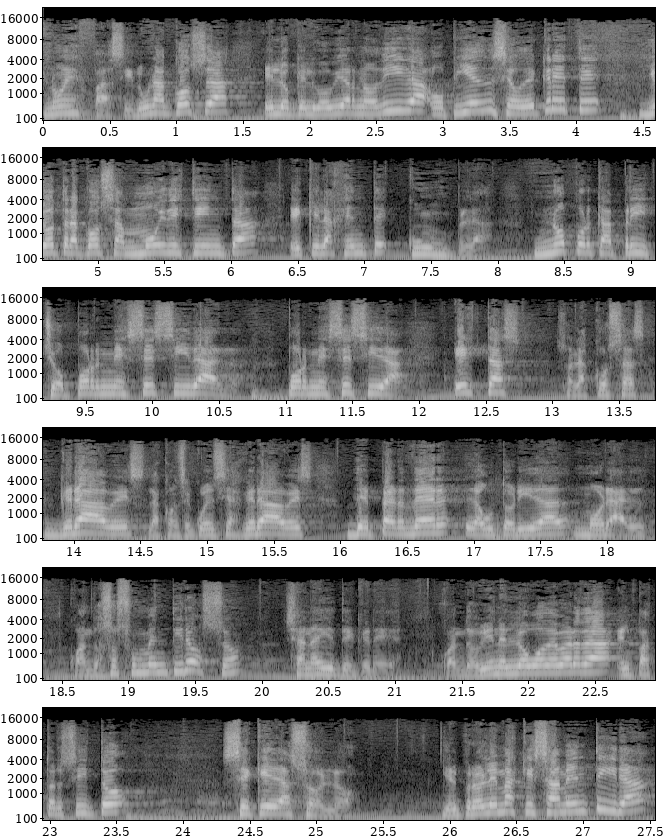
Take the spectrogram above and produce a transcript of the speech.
no es fácil. Una cosa es lo que el gobierno diga o piense o decrete y otra cosa muy distinta es que la gente cumpla. No por capricho, por necesidad, por necesidad. Estas son las cosas graves, las consecuencias graves de perder la autoridad moral. Cuando sos un mentiroso, ya nadie te cree. Cuando viene el lobo de verdad, el pastorcito se queda solo. Y el problema es que esa mentira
